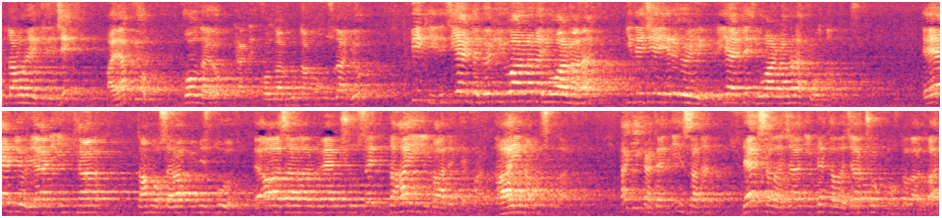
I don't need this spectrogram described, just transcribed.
buradan oraya gidecek ayak yok, kol da yok. Yani kollar buradan omuzdan yok. Bildiğiniz yerde böyle yuvarlana yuvarlana gideceği yere öyle gidiyor. Yerde yuvarlanarak yoldan gidiyor. Eğer diyor yani imkan tam olsa Rabbimiz bu ve azalarını vermiş olsaydı daha iyi ibadet yapar, daha iyi namaz kılar. Hakikaten insanın ders alacağı, ibret alacağı çok noktalar var.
